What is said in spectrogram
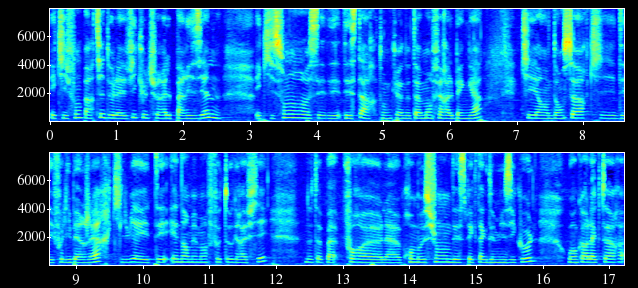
et qui font partie de la vie culturelle parisienne et qui sont des, des, stars, donc euh, notamment Feral Benga qui est un danseur qui des Folies Bergères, qui lui a été énormément photographié, notamment pour euh, la promotion des spectacles de musical, ou encore l'acteur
